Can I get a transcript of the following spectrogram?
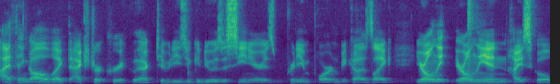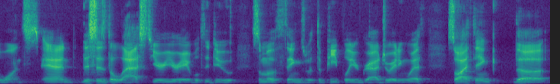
I think all of like the extracurricular activities you can do as a senior is pretty important because like you're only you're only in high school once and this is the last year you're able to do some of the things with the people you're graduating with. So I think the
